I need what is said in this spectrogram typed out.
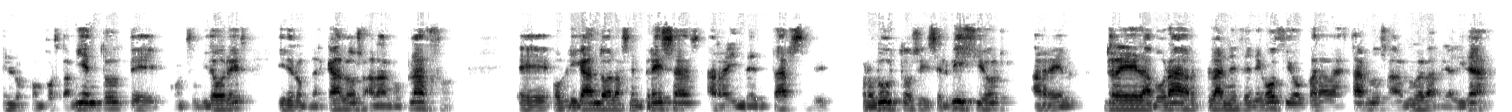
en los comportamientos de consumidores y de los mercados a largo plazo, eh, obligando a las empresas a reinventarse productos y servicios, a reelaborar planes de negocio para adaptarlos a la nueva realidad.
